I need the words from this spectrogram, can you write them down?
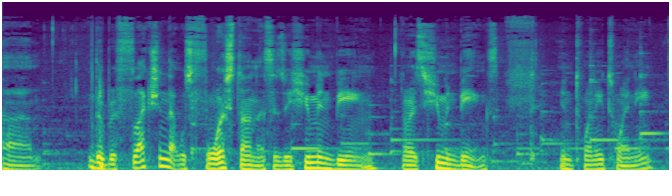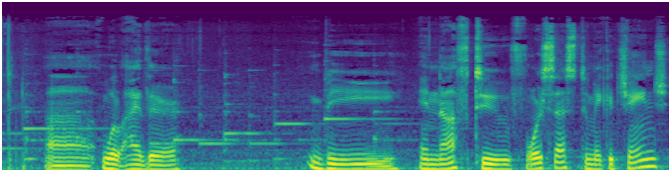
um, the reflection that was forced on us as a human being or as human beings in 2020 uh, will either be enough to force us to make a change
